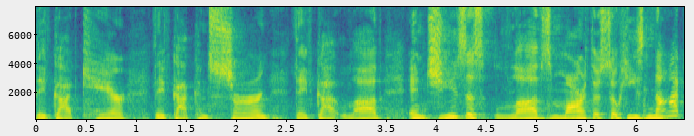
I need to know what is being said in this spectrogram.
they've got care, they've got concern, they've got love. And Jesus loves Martha, so he's not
